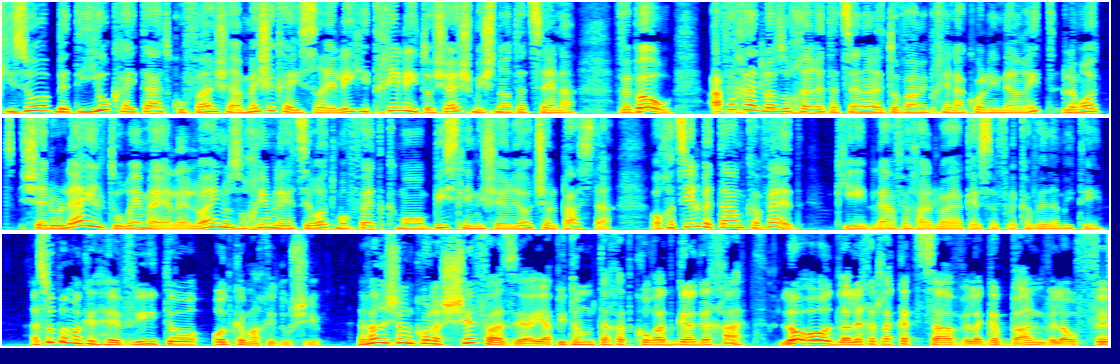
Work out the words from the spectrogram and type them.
כי זו בדיוק הייתה התקופה שהמשק הישראלי התחיל להתאושש משנות הצנע. ובואו, אף אחד לא זוכר את הצנע לטובה מבחינה קולינרית, למרות שלולא האלתורים האלה לא היינו זוכים ליצירות מופת כמו ביסלי משאריות של פסטה, או חציל בטעם כבד, כי לאף אחד לא היה כסף לכבד אמיתי. הסופרמרקט הביא איתו עוד כמה חידושים. דבר ראשון, כל השפע הזה היה פתאום תחת קורת גג אחת. לא עוד ללכת לקצב ולגבן ולאופה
